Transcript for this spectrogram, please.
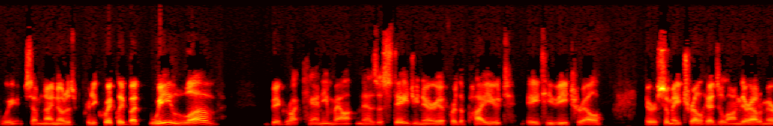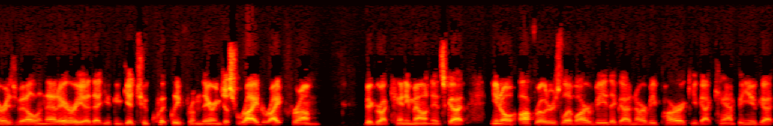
We something I noticed pretty quickly, but we love Big Rock Candy Mountain as a staging area for the Paiute ATV Trail. There are so many trailheads along there out of Marysville in that area that you can get to quickly from there and just ride right from Big Rock Canyon Mountain. It's got, you know, off-roaders love RV. They've got an RV park. You've got camping. You've got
